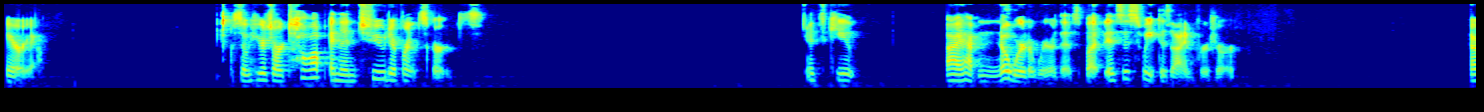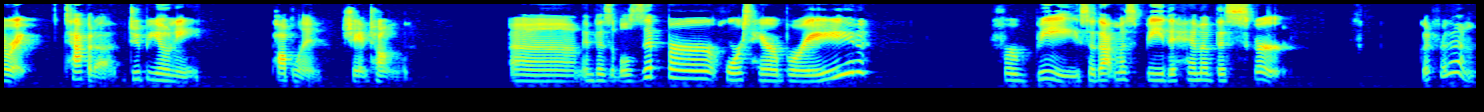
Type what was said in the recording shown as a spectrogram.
area? So here's our top and then two different skirts. It's cute. I have nowhere to wear this, but it's a sweet design for sure. All right, Taffeta, Dupioni, poplin, shantung. Um, invisible zipper, horsehair braid for B. So that must be the hem of this skirt. Good for them.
